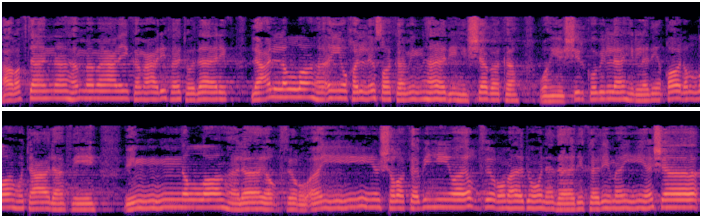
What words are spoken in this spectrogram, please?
عرفت أن أهم ما عليك معرفة ذلك لعل الله أن يخلصك من هذه الشبكة وهي الشرك بالله الذي قال الله تعالى فيه. إن الله لا يغفر أن يشرك به ويغفر ما دون ذلك لمن يشاء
